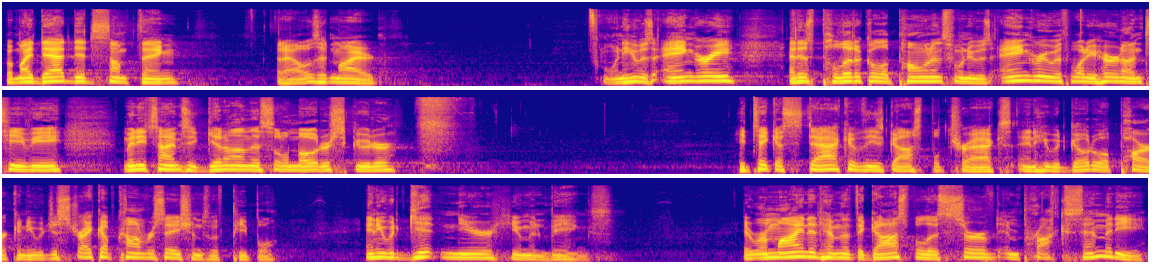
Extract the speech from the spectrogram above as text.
But my dad did something that I always admired. When he was angry at his political opponents, when he was angry with what he heard on TV, many times he'd get on this little motor scooter. He'd take a stack of these gospel tracts and he would go to a park and he would just strike up conversations with people. And he would get near human beings. It reminded him that the gospel is served in proximity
